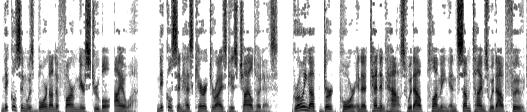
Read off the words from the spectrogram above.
Nicholson was born on a farm near Struble, Iowa. Nicholson has characterized his childhood as, "...growing up dirt poor in a tenant house without plumbing and sometimes without food."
